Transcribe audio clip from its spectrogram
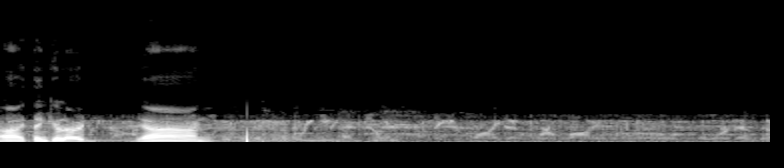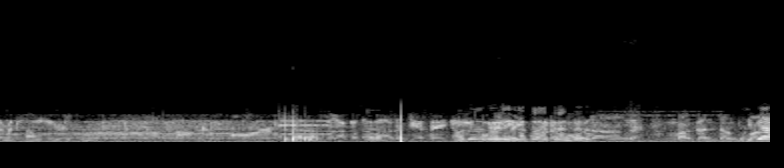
Ay, thank you Lord. Yan. Sige.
